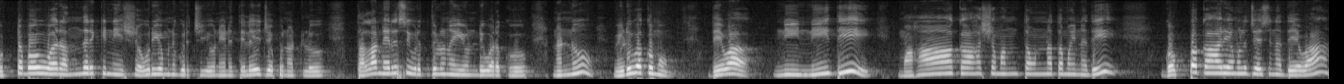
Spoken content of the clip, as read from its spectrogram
పుట్టబో వారందరికీ నీ శౌర్యమును గురిచియు నేను తెలియజెప్పినట్లు తల నెరిసి వృద్ధులనై ఉండి వరకు నన్ను విడువకుము. దేవా నీ నీతి మహాకాశమంత ఉన్నతమైనది. గొప్ప కార్యములు చేసిన దేవా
